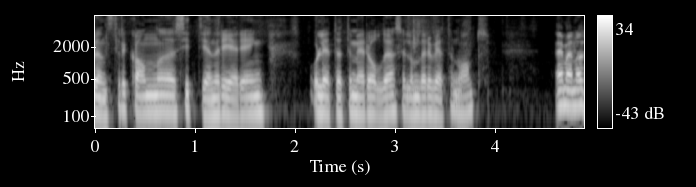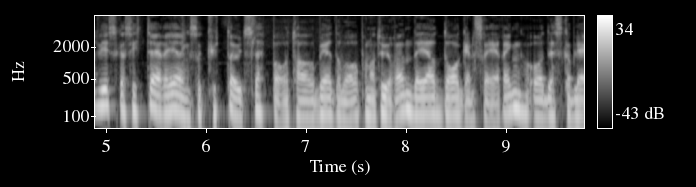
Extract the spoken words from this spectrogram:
Venstre kan eh, sitte i en regjering og lete etter mer olje, selv om dere vet noe annet? Jeg mener at Vi skal sitte i regjering som kutter utslippene og tar bedre vare på naturen. Det gjør dagens regjering, og det skal bli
